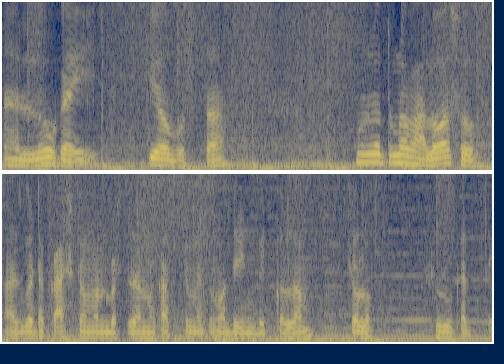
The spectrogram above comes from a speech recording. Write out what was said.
হ্যালো গাইস কি অবস্থা? বলল তোমরা ভালো আছো? আজকে একটা কাস্টমার বাড়ছে আমি কাস্টমে তোমাদের ইনভাইট করলাম। চলো, শুরু করতে।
